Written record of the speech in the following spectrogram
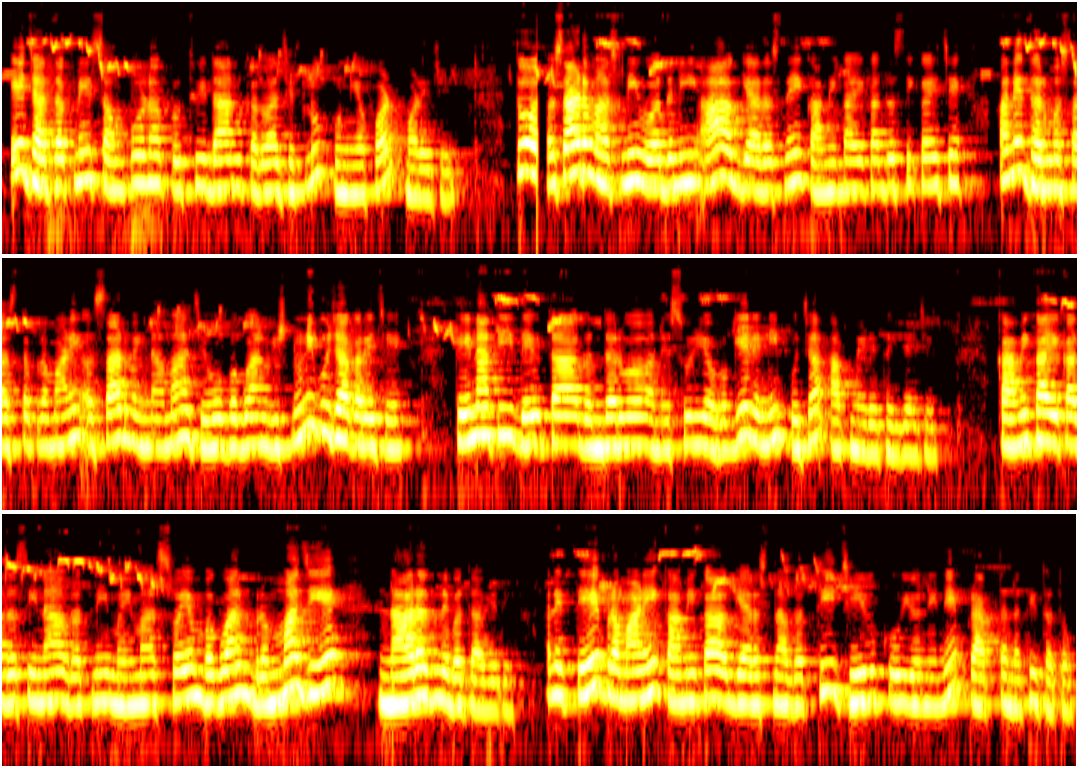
એ જાતકને સંપૂર્ણ પૃથ્વીદાન કરવા જેટલું પુણ્યફળ મળે છે. તો અષાઢ માસની વદની આ અગિયારસને કામિકા એકાદશી કહે છે અને ધર્મશાસ્ત્ર પ્રમાણે અષાઢ મહિનામાં જેઓ ભગવાન વિષ્ણુની પૂજા કરે છે, તેનાથી દેવતા, ગંધર્વ અને સૂર્ય વગેરેની પૂજા આપમેળે થઈ જાય છે. કામિકા એકાદશીના વ્રતની મહિમા સ્વયં ભગવાન બ્રહ્માજીએ નારદને બતાવી હતી અને તે પ્રમાણે કામિકા અગિયારસના વ્રતથી જીવ કુયોનીને પ્રાપ્ત નથી થતો.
